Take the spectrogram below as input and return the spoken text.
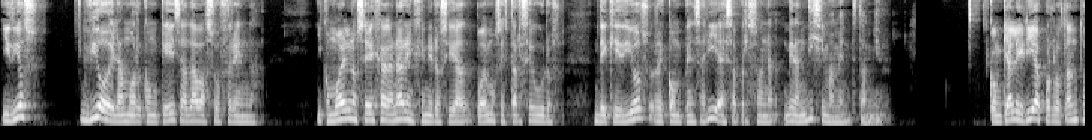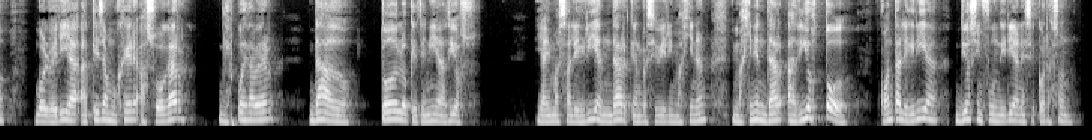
Y Dios vio el amor con que ella daba su ofrenda. Y como Él no se deja ganar en generosidad, podemos estar seguros de que Dios recompensaría a esa persona grandísimamente también. Con qué alegría, por lo tanto, volvería aquella mujer a su hogar después de haber dado todo lo que tenía a Dios. Y hay más alegría en dar que en recibir, imaginan. Imaginen dar a Dios todo. Cuánta alegría Dios infundiría en ese corazón.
